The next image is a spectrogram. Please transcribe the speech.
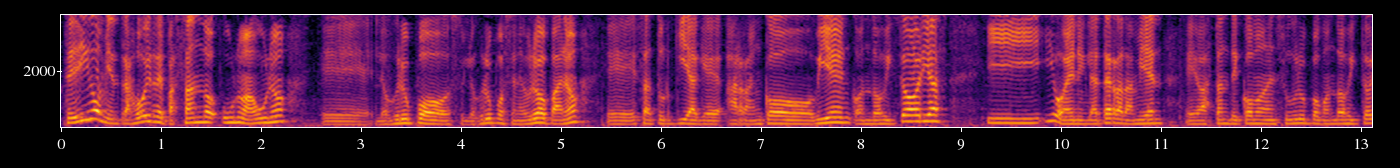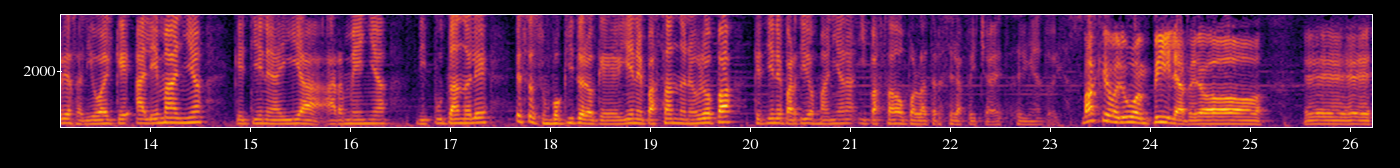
Te digo, mientras voy repasando uno a uno eh, los grupos los grupos en Europa, ¿no? Eh, esa Turquía que arrancó bien con dos victorias. Y, y bueno, Inglaterra también eh, bastante cómoda en su grupo con dos victorias, al igual que Alemania, que tiene ahí a Armenia disputándole. Eso es un poquito lo que viene pasando en Europa, que tiene partidos mañana y pasado por la tercera fecha de estas eliminatorias. Básquetbol hubo en pila, pero. eh,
